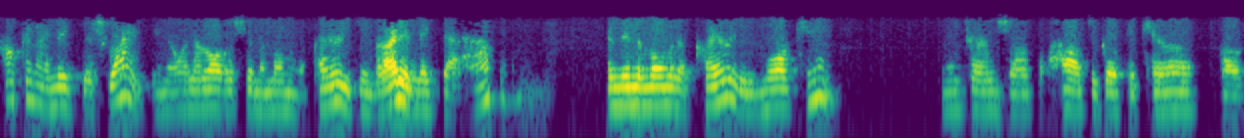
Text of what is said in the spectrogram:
How can I make this right? You know, and then all of a sudden, a moment of clarity came, but I didn't make that happen. And then the moment of clarity, more came in terms of how to go take care of, of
